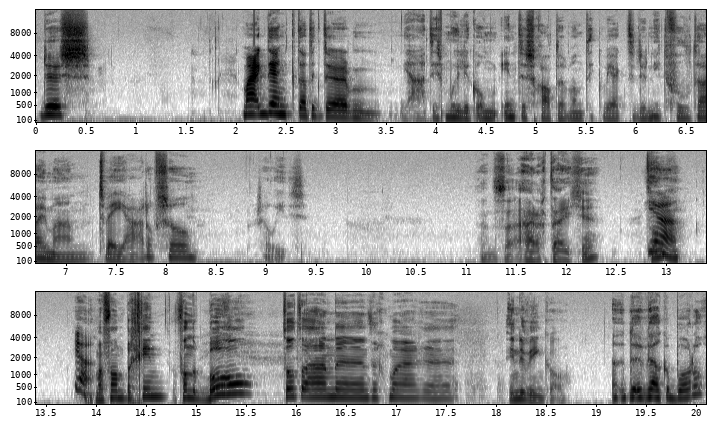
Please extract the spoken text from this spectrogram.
Dus, maar ik denk dat ik er, ja, het is moeilijk om in te schatten, want ik werkte er niet fulltime aan. Twee jaar of zo, zoiets. Dat is een aardig tijdje. Toch? Ja, ja. Maar van het begin, van de borrel tot aan, eh, zeg maar, eh, in de winkel. De, welke borrel?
